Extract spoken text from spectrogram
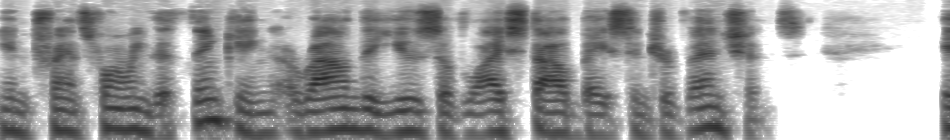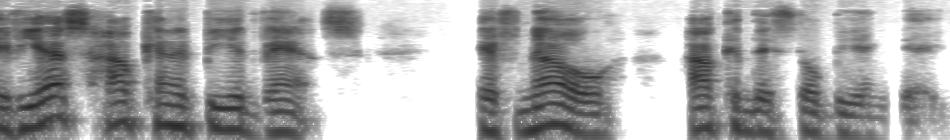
in transforming the thinking around the use of lifestyle based interventions? If yes, how can it be advanced? If no, how can they still be engaged?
